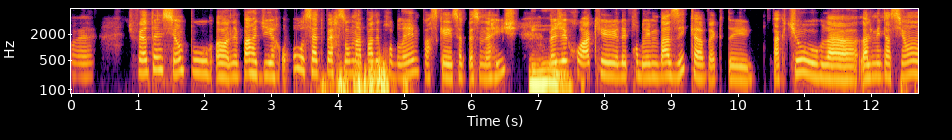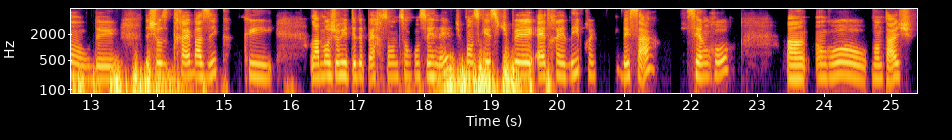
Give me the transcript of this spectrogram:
Ouais je fais attention pour euh, ne pas dire oh cette personne n'a pas de problème parce que cette personne est riche, oui. mais je crois que les problèmes basiques avec des facture, l'alimentation, des, des choses très basiques que la majorité des personnes sont concernées. Je pense que si tu peux être libre de ça, c'est un gros, un, un gros avantage,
